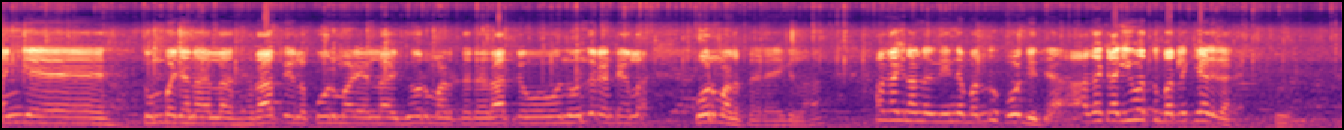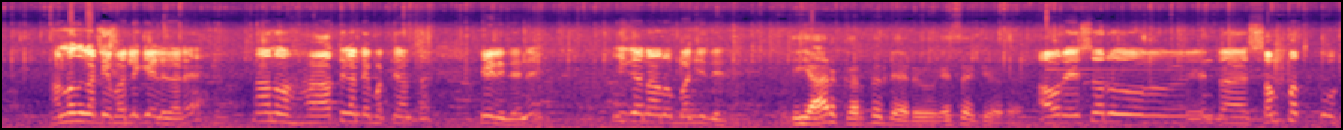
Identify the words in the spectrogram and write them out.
ನನಗೆ ತುಂಬ ಜನ ಎಲ್ಲ ರಾತ್ರಿ ಎಲ್ಲ ಫೋನ್ ಮಾಡಿ ಎಲ್ಲ ಜೋರು ಮಾಡ್ತಾರೆ. ರಾತ್ರಿ ಒಂದು ಒಂದು ಗಂಟೆ ಎಲ್ಲ ಫೋನ್ ಮಾಡ್ತಾರೆ ಈಗೆಲ್ಲ. ಹಾಗಾಗಿ ನಾನು ನಿನ್ನೆ ಬಂದು ಹೋಗಿದ್ದೆ. ಅದಕ್ಕಾಗಿ ಇವತ್ತು ಬರಲಿಕ್ಕೆ ಹೇಳಿದ್ದಾರೆ. ಹನ್ನೊಂದು ಗಂಟೆ ಬರಲಿಕ್ಕೆ ಹೇಳಿದ್ದಾರೆ. ನಾನು ಹತ್ತು ಗಂಟೆ ಬರ್ತೇನೆ ಅಂತ ಹೇಳಿದ್ದೇನೆ. ಈಗ ನಾನು ಬಂದಿದ್ದೇನೆ. ಯಾರು ಕರ್ತದ್ದು ಯಾರು? ಎಸ್ ಐ ಟಿ ಅವರು? ಅವರ ಹೆಸರು ಎಂತ ಸಂಪತ್ ಕು-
